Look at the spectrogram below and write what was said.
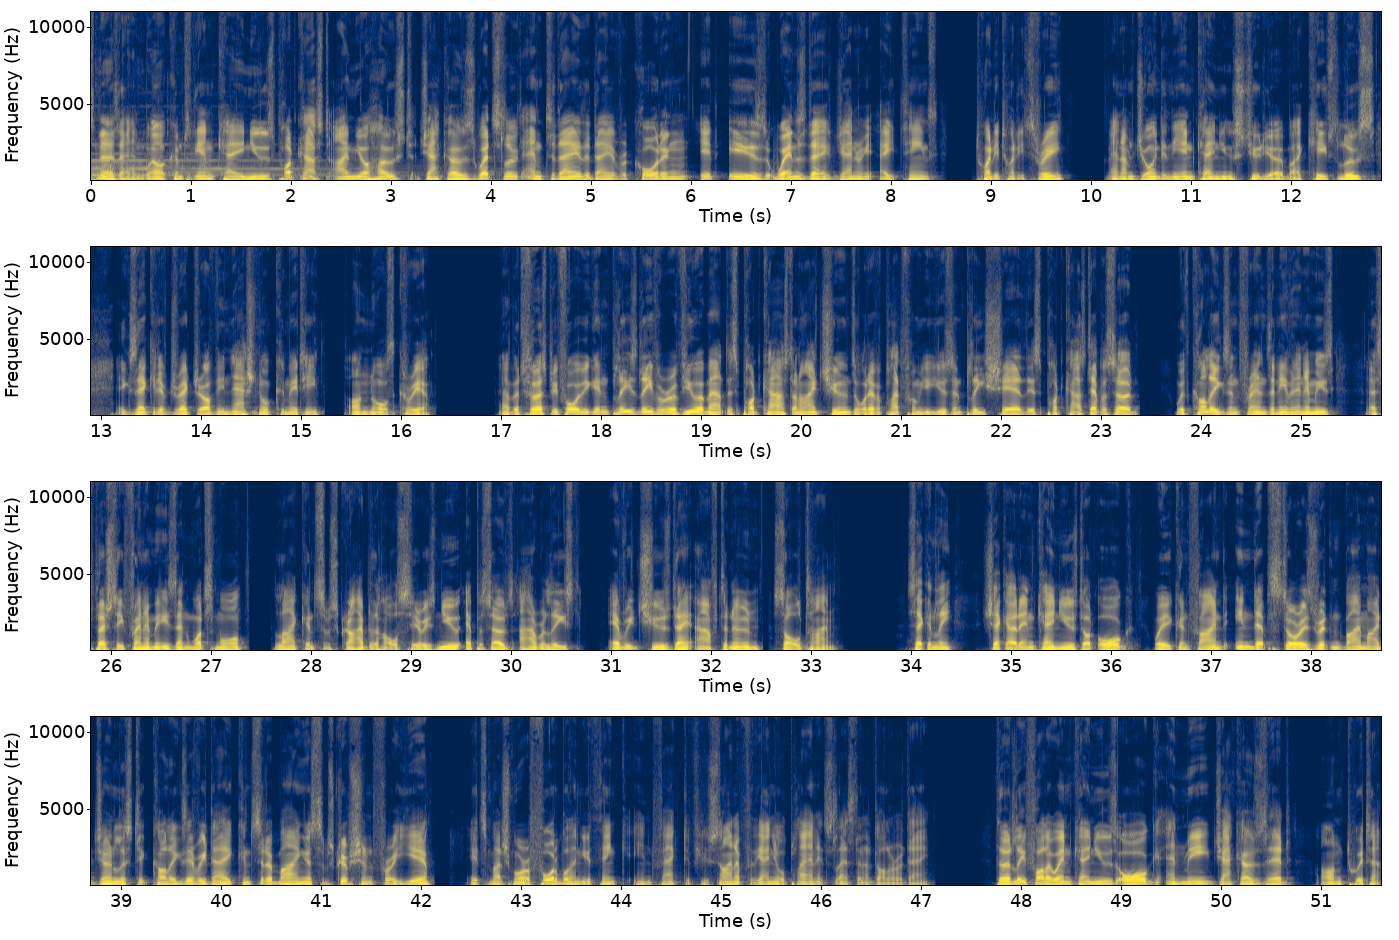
listeners, and welcome to the NK News Podcast. I'm your host, Jacco Zwetsloot, and today, the day of recording, it is Wednesday, January 18th, 2023, and I'm joined in the NK News studio by Keith Luce, Executive Director of the National Committee on North Korea. Uh, but first, before we begin, please leave a review about this podcast on iTunes or whatever platform you use, and please share this podcast episode with colleagues and friends and even enemies, especially frenemies, and what's more, like and subscribe to the whole series. New episodes are released every Tuesday afternoon, Seoul time. Secondly, check out nknews.org, where you can find in depth stories written by my journalistic colleagues every day. Consider buying a subscription for a year. It's much more affordable than you think. In fact, if you sign up for the annual plan, it's less than a dollar a day. Thirdly, follow nknews.org and me, Jacco Z, on Twitter.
